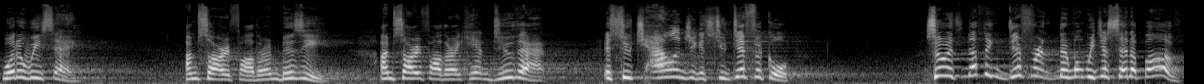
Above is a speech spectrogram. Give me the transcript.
what do we say? I'm sorry, Father, I'm busy. I'm sorry, Father, I can't do that. It's too challenging, it's too difficult. So it's nothing different than what we just said above.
